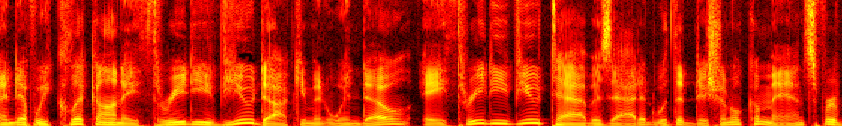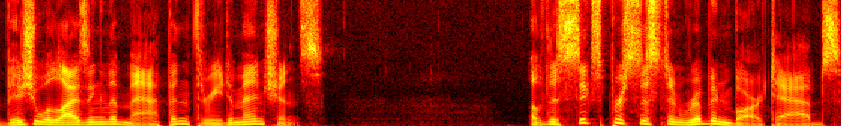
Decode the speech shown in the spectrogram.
And if we click on a 3D View document window, a 3D View tab is added with additional commands for visualizing the map in three dimensions. Of the six persistent ribbon bar tabs,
